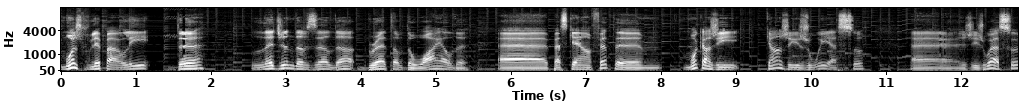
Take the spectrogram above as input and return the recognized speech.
moi, je voulais parler de Legend of Zelda Breath of the Wild. Euh, parce qu'en fait, euh, moi, quand j'ai quand j'ai joué à ça, euh, j'ai joué à ça,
